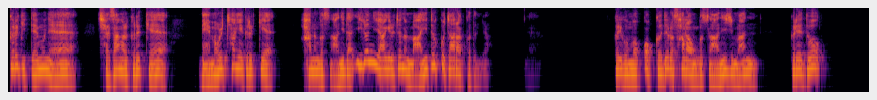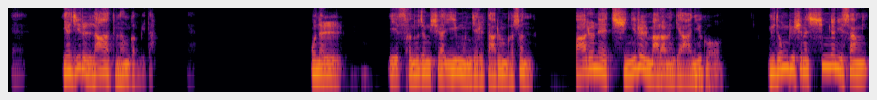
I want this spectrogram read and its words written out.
그렇기 때문에 세상을 그렇게 매몰차게 그렇게 하는 것은 아니다. 이런 이야기를 저는 많이 듣고 자랐거든요. 그리고 뭐 꼭 그대로 살아온 것은 아니지만 그래도 예, 여지를 놔두는 겁니다. 예. 오늘 이 선우정 씨가 이 문제를 다룬 것은 발언의 진위를 말하는 게 아니고 유동규 씨는 10년 이상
